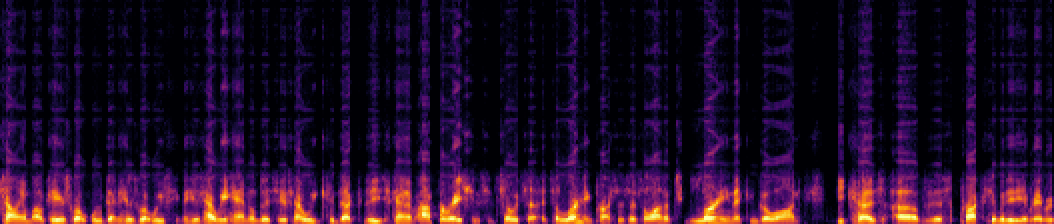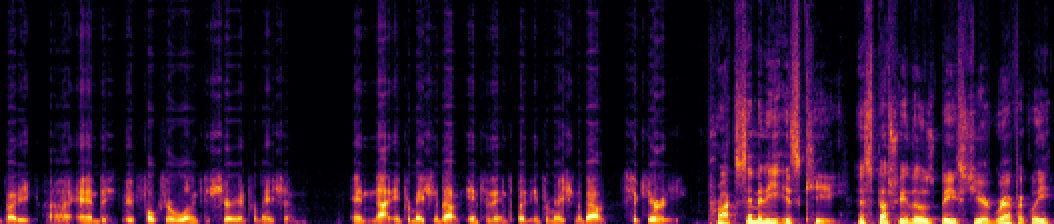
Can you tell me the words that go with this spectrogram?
telling them, okay, here's what we've done, here's what we've seen, here's how we handle this, here's how we conduct these kind of operations. And so it's a it's a learning process. There's a lot of learning that can go on because of this proximity of everybody, uh, and if folks are willing to share information, and not information about incidents, but information about security. Proximity is key, especially those based geographically.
